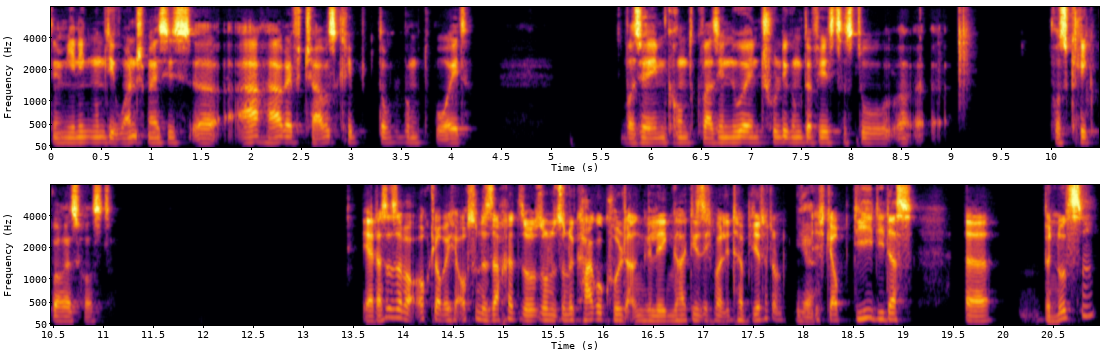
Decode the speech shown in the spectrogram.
demjenigen um die Ohren schmeiße, ist äh, ahref JavaScript Doppelpunkt Void. Was ja im Grund quasi nur Entschuldigung dafür ist, dass du äh, äh was Klickbares hast. Ja, das ist aber auch, glaube ich, auch so eine Sache, so, so, so eine Cargo-Kult-Angelegenheit, die sich mal etabliert hat. Und ja. ich glaube, die, die das äh, benutzen,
